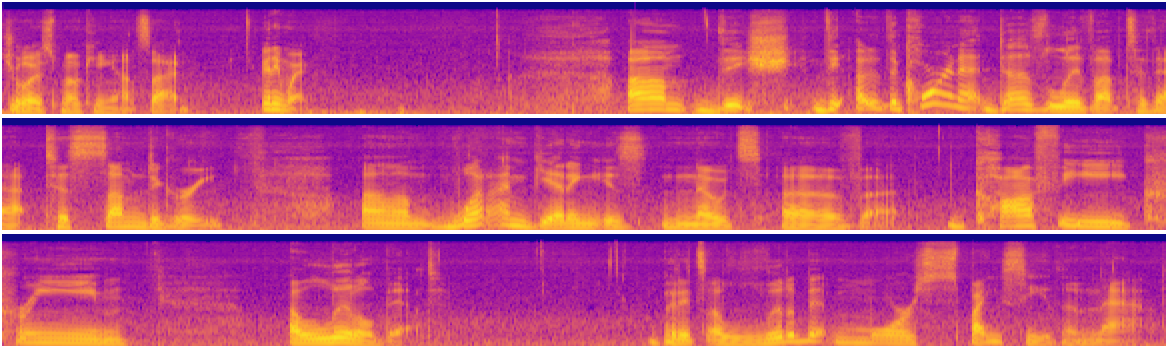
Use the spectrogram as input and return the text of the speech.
Joy of smoking outside. Anyway, um, the the uh, the coronet does live up to that to some degree. Um, what I'm getting is notes of uh, coffee, cream, a little bit, but it's a little bit more spicy than that.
